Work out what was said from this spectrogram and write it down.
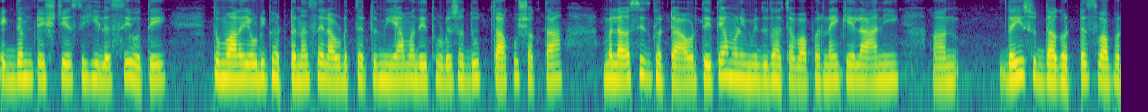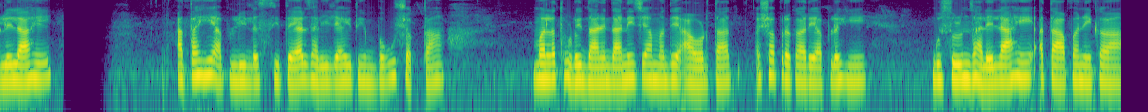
एकदम टेस्टी अशी ही लस्सी होते. तुम्हाला एवढी घट्ट नसेल आवडत तर तुम्ही यामध्ये थोडंसं दूध टाकू शकता. मला अशीच घट्ट आवडते. त्यामुळे मी दुधाचा वापर नाही केला आणि दहीसुद्धा घट्टच वापरलेलं आहे. आता ही आपली लस्सी तयार झालेली आहे. तुम्ही बघू शकता. मला थोडे दाणे यामध्ये आवडतात. अशा प्रकारे आपलं ही घुसळून झालेलं आहे. आता आपण एका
